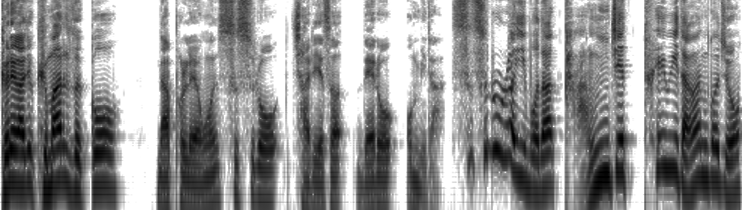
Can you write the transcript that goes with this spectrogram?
그래가지고 그 말을 듣고 나폴레옹은 스스로 자리에서 내려옵니다. 스스로라기보다 강제 퇴위당한 거죠.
